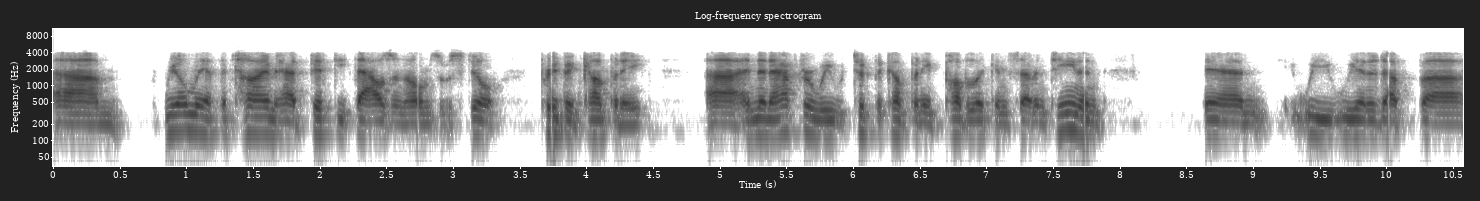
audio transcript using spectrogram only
Um, we only at the time had 50,000 homes. It was still a pretty big company. Uh, and then after we took the company public in 17, and and we we ended up uh,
